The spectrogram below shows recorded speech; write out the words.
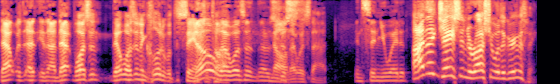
That was that, you know, that wasn't that wasn't included with the Santa No, talk. that wasn't. That was no, that was not. insinuated. I think Jason DeRusha would agree with me.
